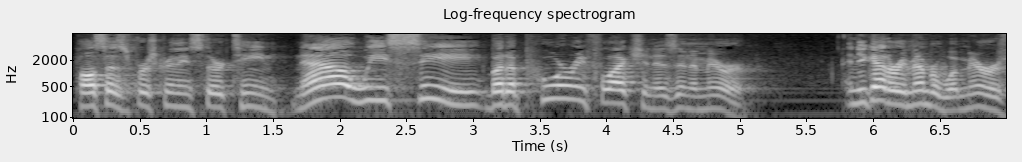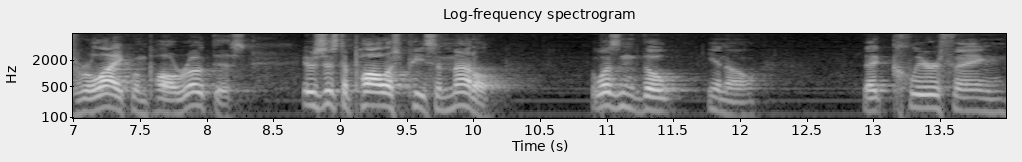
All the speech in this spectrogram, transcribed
Paul says in 1 Corinthians 13, Now we see, but a poor reflection is in a mirror. And you got to remember what mirrors were like when Paul wrote this. It was just a polished piece of metal. It wasn't the, you know, that clear thing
